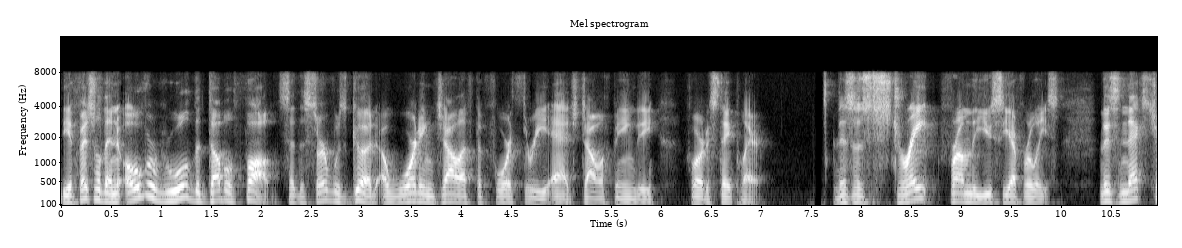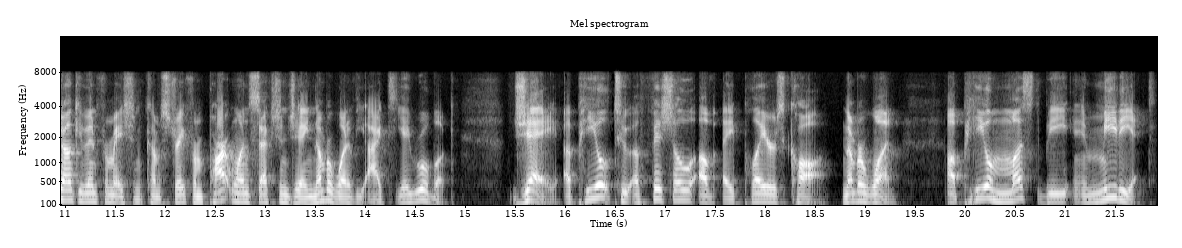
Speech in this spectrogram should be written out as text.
The official then overruled the double fault, said the serve was good, awarding Jalef the 4 3 edge, Jalef being the Florida State player. This is straight from the UCF release. This next chunk of information comes straight from Part 1, Section J, Number 1 of the ITA Rulebook. J. Appeal to official of a player's call. Number 1. Appeal must be immediate.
